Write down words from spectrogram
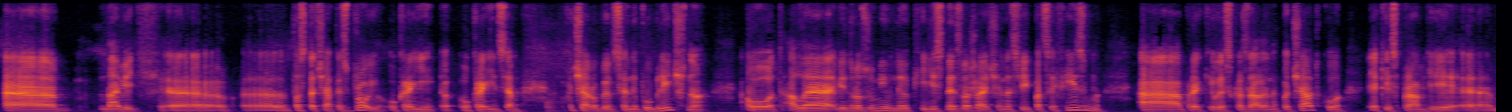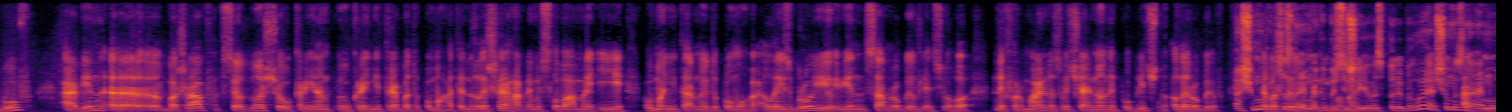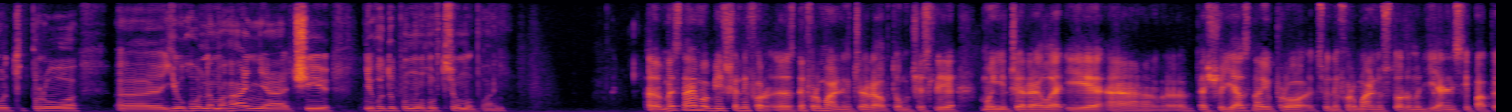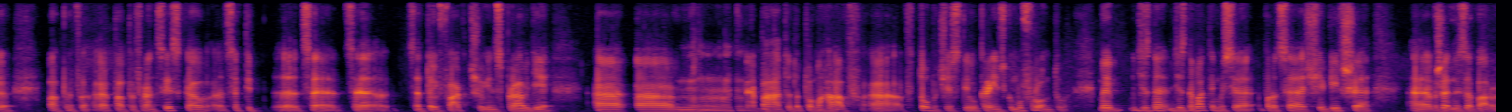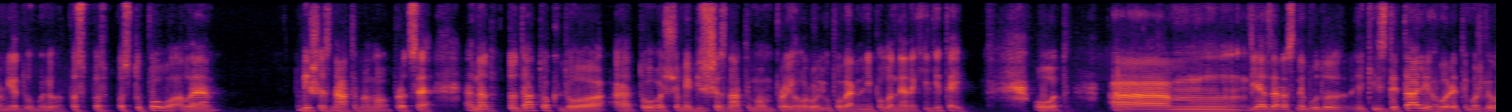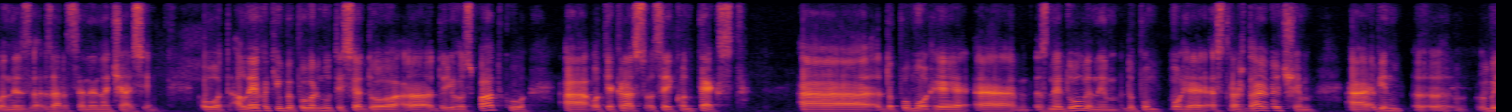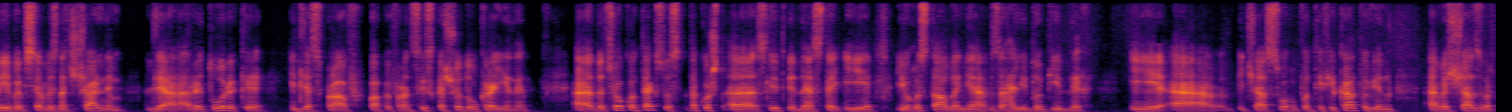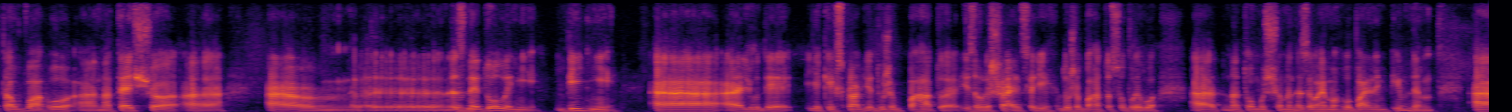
Е, Навіть е, е, постачати зброю Украї... українцям, хоча робив це не публічно, от але він розумів необхідність, незважаючи на свій пацифізм, а про який ви сказали на початку, який справді був. А він е, бажав все одно, що Україна Україні треба допомагати не лише гарними словами і гуманітарною допомогою, але й зброєю. Він сам робив для цього неформально, звичайно, не публічно, але робив. А що ми Це про це знаємо? Вибачте, момент. що я вас перебиваю. Що ми Так. знаємо от про е, його намагання чи його допомогу в цьому плані? Е, Ми знаємо більше е, з неформальних джерел, в тому числі мої джерела, і е, те, що я знаю про цю неформальну сторону діяльності папи папи папи Франциска, це під це, це, це той факт, що він справді багато допомагав, в тому числі українському фронту. Ми дізна... дізнаватимося про це ще більше вже незабаром. Я думаю, пос- пос- поступово, але. Більше знатимемо про це на додаток до е, того, що ми більше знатимемо про його роль у поверненні полонених і дітей. От а, я зараз не буду якісь деталі говорити, можливо, не за- зараз це не на часі. От, але я хотів би повернутися до, е, до його спадку. А от якраз оцей контекст е, допомоги знедоленим, допомоги страждаючим, він виявився визначальним для риторики і для справ папи Франциска щодо України. Е, До цього контексту також е, слід віднести і його ставлення взагалі до бідних. І е, під час свого понтифікату він весь час звертав увагу на те, що знедолені, бідні люди, яких справді дуже багато і залишається їх дуже багато, особливо на тому, що ми називаємо глобальним півднем.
